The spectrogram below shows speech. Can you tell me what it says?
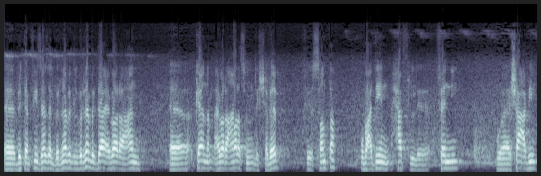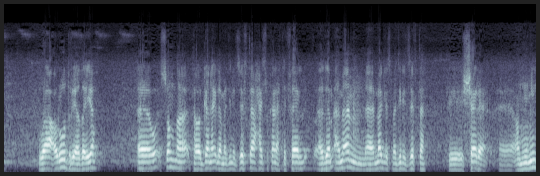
بتنفيذ هذا البرنامج، البرنامج ده عبارة عن كان عبارة عن ماراثون للشباب في السلطه وبعدين حفل فني وشعبي وعروض رياضية. ثم توجهنا إلى مدينة زفتة حيث كان احتفال أمام مجلس مدينة زفتة في الشارع عمومي.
